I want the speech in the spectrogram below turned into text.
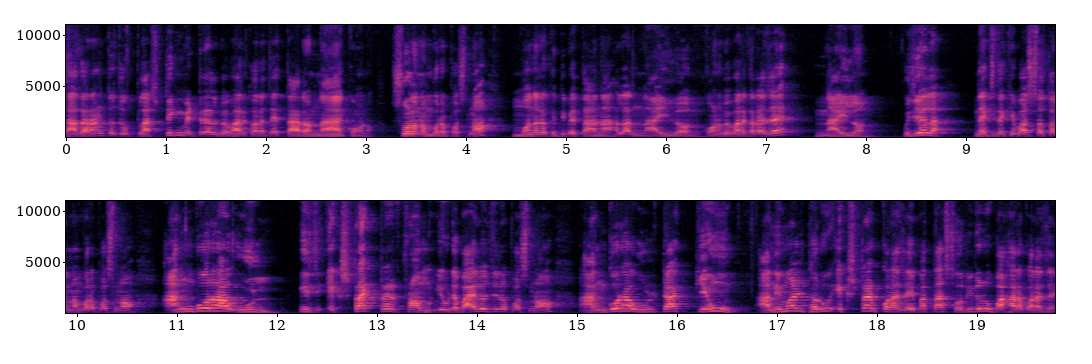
ସାଧାରଣତଃ ଯେଉଁ ପ୍ଲାଷ୍ଟିକ୍ ମେଟେରିଆଲ ବ୍ୟବହାର କରାଯାଏ ତାର ନାଁ କ'ଣ ଷୋହଳ ନମ୍ବର ପ୍ରଶ୍ନ ମନେ ରଖିଥିବେ ତା ନାଁ ହେଲା ନାଇଲନ୍ କ'ଣ ବ୍ୟବହାର କରାଯାଏ ନାଇଲନ୍ ବୁଝିହେଲା नेक्स्ट देखा सतर नंबर प्रश्न Angora wool is extracted from ये गोटे बायोलोजी प्रश्न आंगोरा उल्टा क्यों आनिमाल ठारू एक्सट्राक्ट कराए शरीर बाहर कराए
